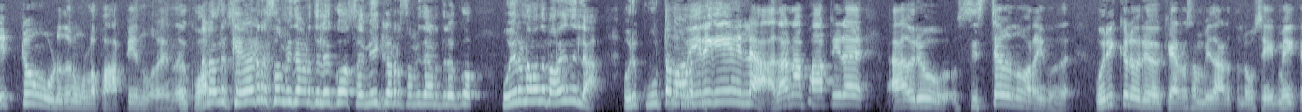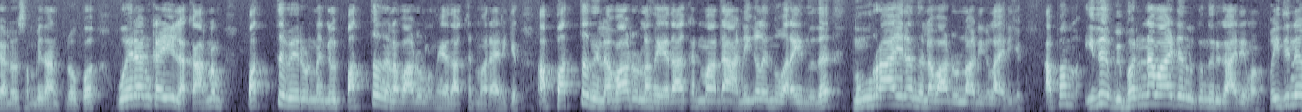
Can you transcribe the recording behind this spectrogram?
ഏറ്റവും കൂടുതലുള്ള പാർട്ടി എന്ന് പറയുന്നത് കേഡർ സംവിധാനത്തിലേക്കോ സെമി കേഡർ സംവിധാനത്തിലേക്കോ ഉയരണമെന്ന് പറയുന്നില്ല. ഒരു കൂട്ടം കൂട്ടമാണ് ഉയരുകയും ഇല്ല അതാണ് ആ പാർട്ടിയുടെ ഒരു സിസ്റ്റം എന്ന് പറയുന്നത്. ഒരിക്കലും ഒരു കേരള സംവിധാനത്തിലോ സേമി കേരള സംവിധാനത്തിലോ ഒക്കെ ഉയരാൻ കഴിയില്ല. കാരണം പത്ത് പേരുണ്ടെങ്കിൽ പത്ത് നിലപാടുള്ള നേതാക്കന്മാരായിരിക്കും. ആ പത്ത് നിലപാടുള്ള നേതാക്കന്മാരുടെ അണികൾ എന്ന് പറയുന്നത് നൂറായിരം നിലപാടുള്ള അണികളായിരിക്കും. അപ്പം ഇത് വിഭിന്നമായിട്ട് നിൽക്കുന്ന ഒരു കാര്യമാണ്. അപ്പൊ ഇതിന്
